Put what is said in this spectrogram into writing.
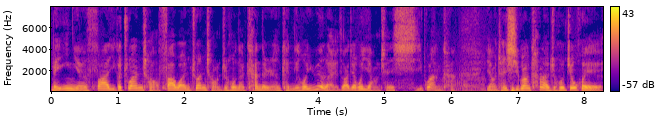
每一年发一个专场，发完专场之后呢，看的人肯定会越来越多，大家会养成习惯看，养成习惯看了之后就会，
